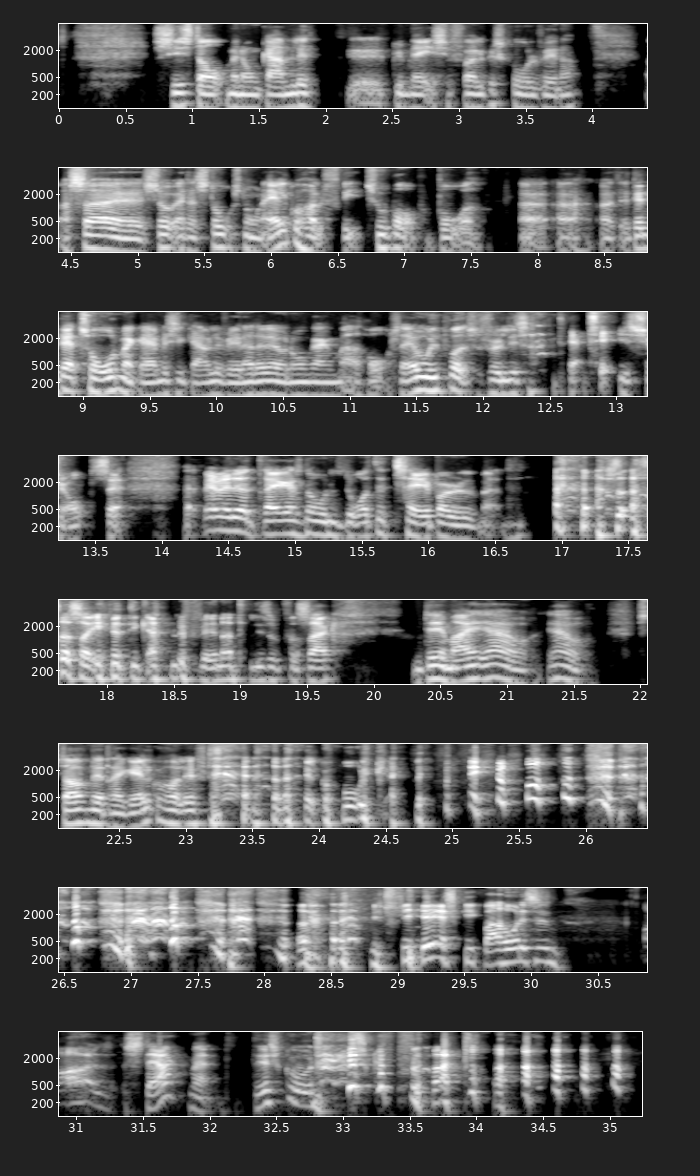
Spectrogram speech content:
sidste år med nogle gamle øh, gymnasie-folkeskolevenner, og så øh, så, at der stod sådan nogle alkoholfri tuborg på bordet, og, og, og den der tone, man kan have med sine gamle venner, den er jo nogle gange meget hård. Så jeg udbrød selvfølgelig sådan der ting i sjov. Så hvad med det, der drikker sådan nogle lorte taberøl, mand? og, så, og så, så en af de gamle venner, der ligesom får sagt, det er mig, jeg er jo, jeg er jo stoppet med at drikke alkohol, efter han havde været alkoholiker. og mit fjæs gik bare hurtigt sådan, åh, stærk mand, det er sgu, det er sgu flot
